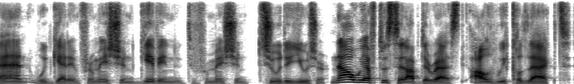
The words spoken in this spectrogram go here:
and we get information giving information to the user now we have to set up the rest how we collect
